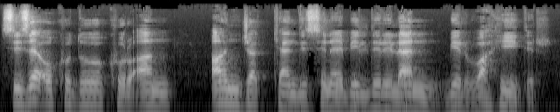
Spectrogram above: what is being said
Size okuduğu Kur'an ancak kendisine bildirilen bir vahidir.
